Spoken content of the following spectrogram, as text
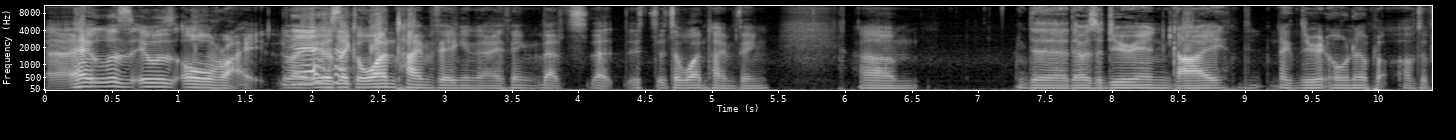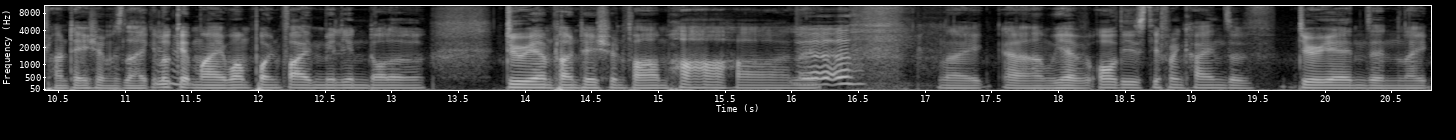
Uh, it was it was all right. Like it was like a one time thing, and I think that's that it's it's a one time thing. Um, the there was a durian guy, like the durian owner pl- of the plantation, was like, "Look at Mhm. my 1.5 million dollar durian plantation farm, ha ha ha!" Like, Ugh. like um, we have all these different kinds of durians, and like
